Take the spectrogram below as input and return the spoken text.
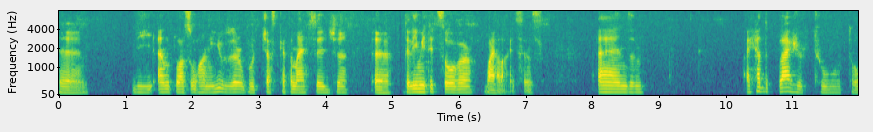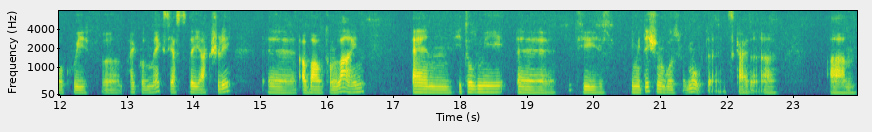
the N plus one user would just get a message, uh, the limit is over, buy a license. And um, I had the pleasure to talk with uh, Michael Meeks yesterday, actually, uh, about online, and he told me uh, this limitation was removed. It's kind of um,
